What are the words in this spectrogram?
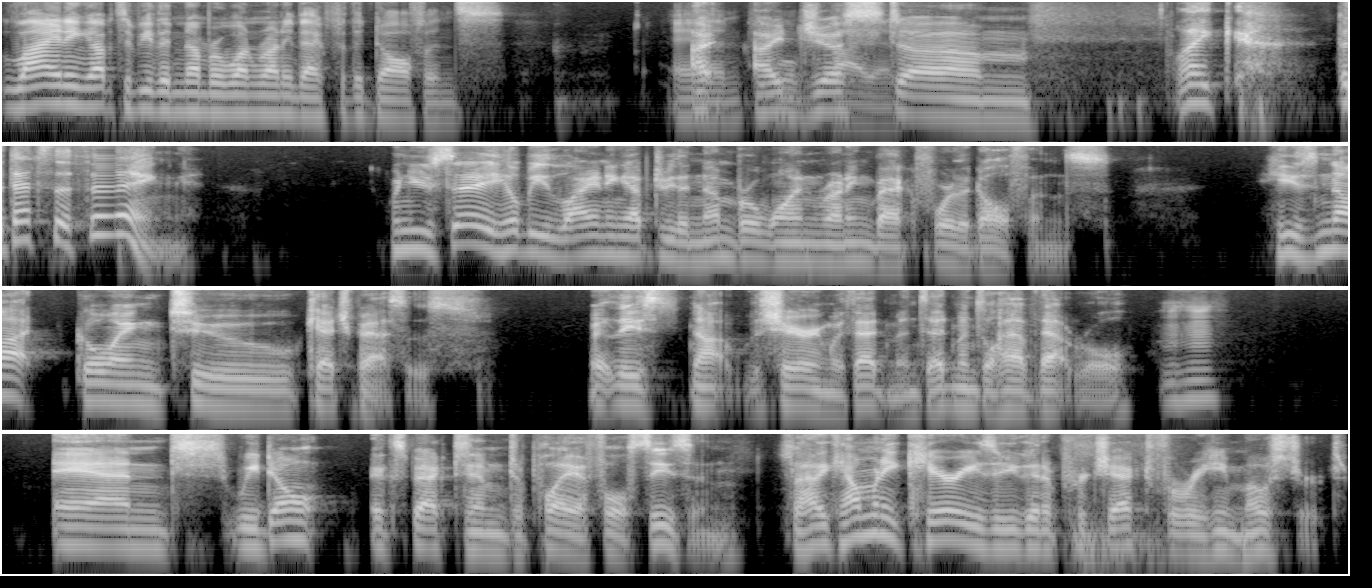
lining up to be the number one running back for the Dolphins. I, And I buy just um like but that's the thing. When you say he'll be lining up to be the number one running back for the Dolphins, he's not going to catch passes. At least not sharing with Edmonds. Edmonds will have that role. Mhm. And we don't expect him to play a full season. So like how many carries are you going to project for Raheem Mostert?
